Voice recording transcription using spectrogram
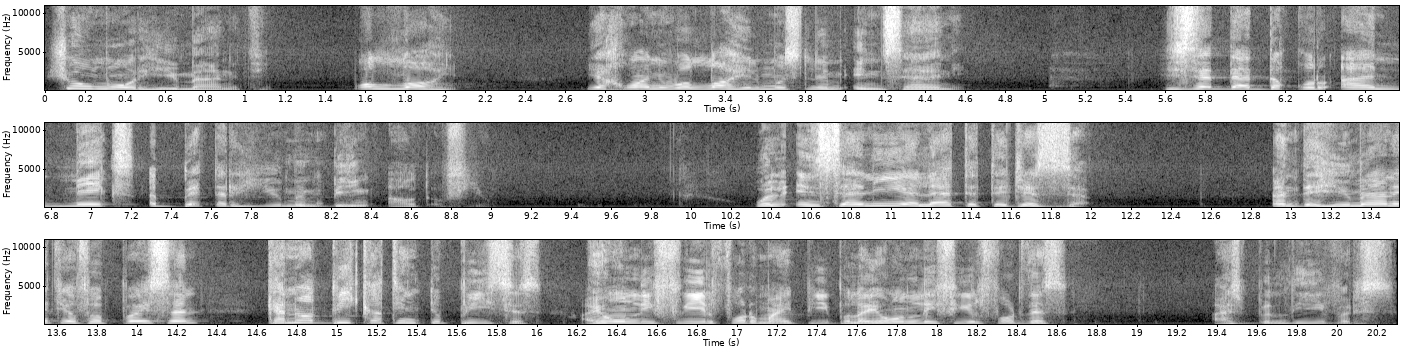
show more humanity. Wallahi. Ya akhwani, wallahi al-Muslim insani. He said that the Quran makes a better human being out of you. والإنسانية لا تتجزأ. And the humanity of a person cannot be cut into pieces. I only feel for my people. I only feel for this. As believers,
